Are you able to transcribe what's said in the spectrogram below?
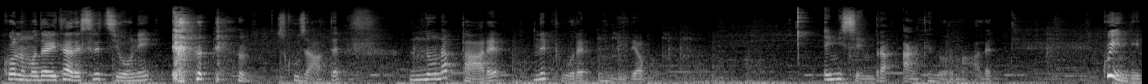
con la modalità restrizioni, scusate, non appare neppure un video. E mi sembra anche normale. Quindi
